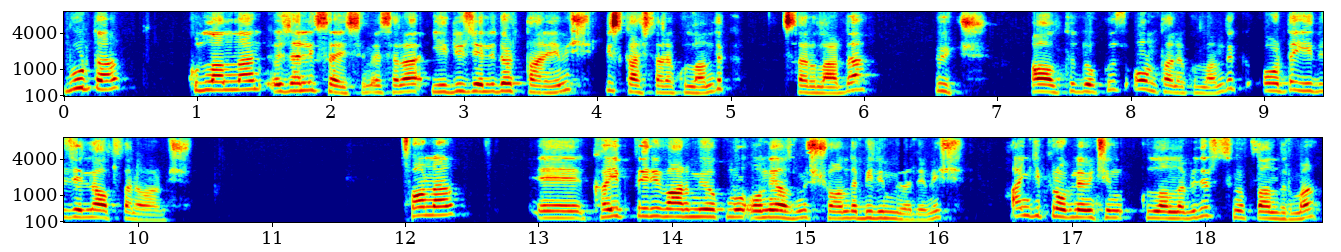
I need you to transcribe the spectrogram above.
Burada kullanılan özellik sayısı mesela 754 taneymiş. Biz kaç tane kullandık? Sarılarda 3, 6, 9, 10 tane kullandık. Orada 756 tane varmış. Sonra e, kayıp veri var mı yok mu onu yazmış. Şu anda bilinmiyor demiş. Hangi problem için kullanılabilir? Sınıflandırma.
